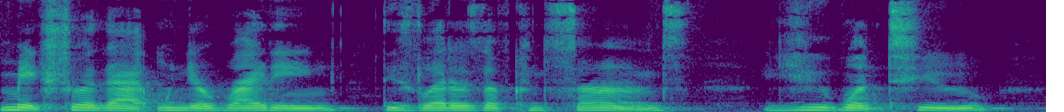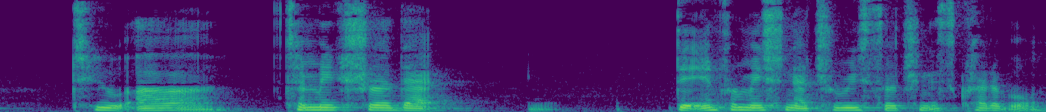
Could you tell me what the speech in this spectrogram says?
make sure that when you're writing these letters of concerns, you want to to uh to make sure that the information that you're researching is credible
